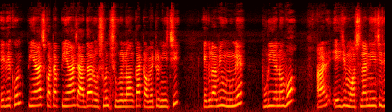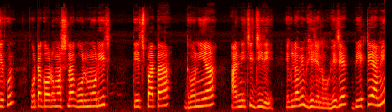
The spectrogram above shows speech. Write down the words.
এই দেখুন, পেঁয়াজ, কটা পেঁয়াজ, আদা, রসুন, শুকনো লঙ্কা, টমেটো নিয়েছি। এগুলো আমি উনুনে পুড়িয়ে নেব। আর এই যে মশলা নিয়েছি, দেখুন, গোটা গরম মশলা, গোলমরিচ, তেজপাতা, ধনিয়া, আর নিচে জিরে। এগুলো আমি ভেজে নেব। ভেজে বেটে আমি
